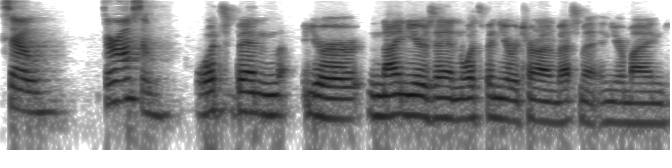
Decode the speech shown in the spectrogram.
So they're awesome. What's been your nine years in? What's been your return on investment in your mind?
